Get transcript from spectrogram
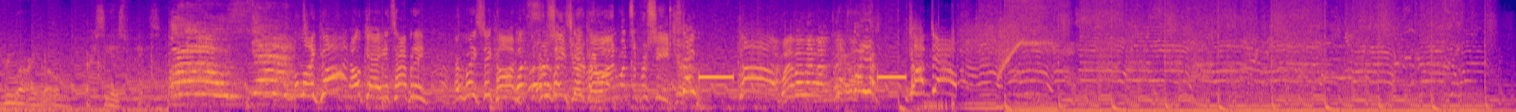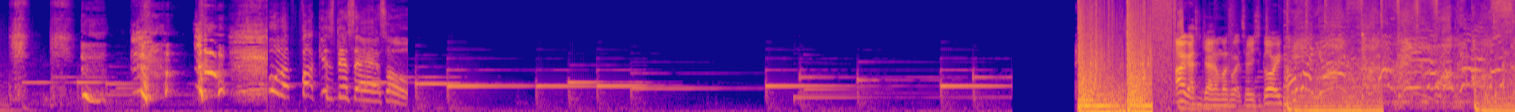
everywhere I go, I see his face. Oh shit! Oh, my god! Okay, it's happening. Everybody stay calm. What's the Everybody procedure, stay calm. everyone? What's the procedure? Stay calm. Wait, wait, wait, wait. Everybody calm down. Who the fuck is this asshole? Alright guys and gentlemen, welcome back to Racing Glory. Oh my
